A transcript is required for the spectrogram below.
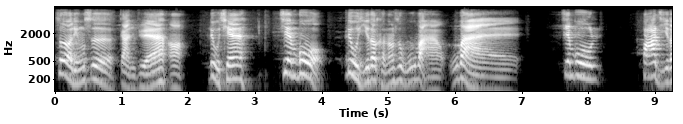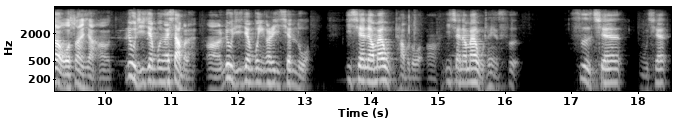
这灵是感觉啊六千，剑步六级的可能是五百五百，剑步八级的我算一下啊，六级剑步应该下不来啊，六级剑步应该是一千多，一千两百五差不多啊，一千两百五乘以四，四千五千。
